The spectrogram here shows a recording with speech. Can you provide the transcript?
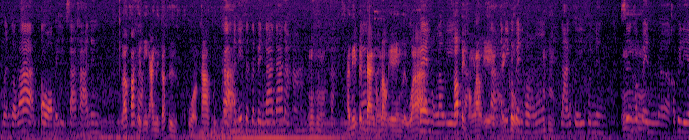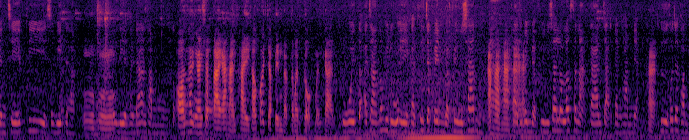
เหมือนกับว่าต่อไปอีกสาขาหนึ่งแล้วก็เห็นอีกอันหนึ่งก็คือครัวก้าวคุณค่ะก้าอันนี้จะจะเป็นด้านด้านอาหารอือฮึค่ะอันนี้เป็นแบรนด์ของเราเองหรือว่าแบรนด์ของเราเองก็เป็นค่ะของเราเองค่ะอันในนี้กก็ลุ่มเป็นของอือฮึหลานเคยอีกคนหนึ่ง ซึ่งเขาเป็นเอ่อเขาไปเรียนเชฟที่สวิตนะคะอือฮึไปเรียนทางด้านทำกับอ๋อข้วถ้างั้นสไตล์อาหารไทยเขาก็จะเป็นแบบตะวันตกเหมือนกันโอ้ยอาจารย์ต้องไปดูเองค่ะ คือจะเป็นแบบฟิวชั่นอ่าฮะฮะค่ะจะเป็นแบบฟิวชั่นแล้วลักษณะการจัดการทำเนี่ย ฮะคือเขาจะทำผ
